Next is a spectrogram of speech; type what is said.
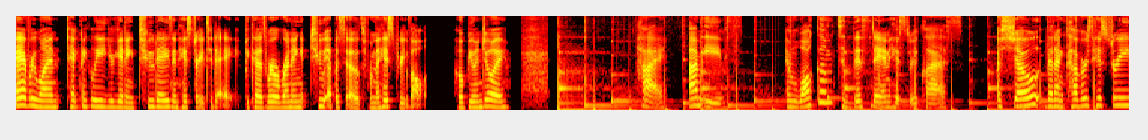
Hey everyone, technically you're getting two days in history today because we're running two episodes from the History Vault. Hope you enjoy. Hi, I'm Eves, and welcome to This Day in History class, a show that uncovers history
